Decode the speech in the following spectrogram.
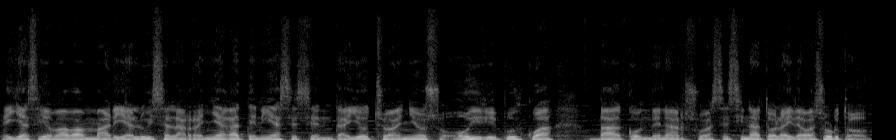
Ella se llamaba María Luisa Larrañaga, tenía 68 años, hoy Guipúzcoa va a condenar su asesinato, Laida Basurto.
